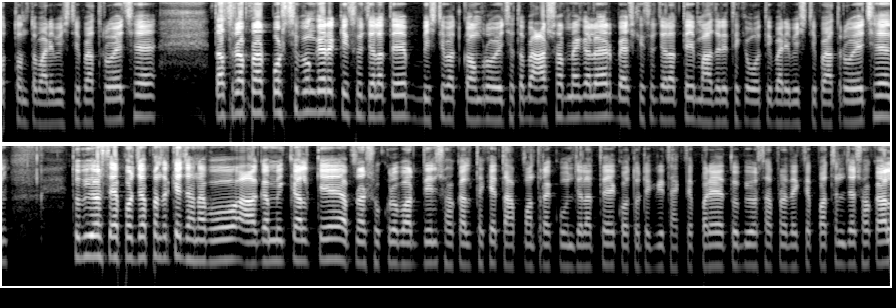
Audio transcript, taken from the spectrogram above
অত্যন্ত ভারী বৃষ্টিপাত রয়েছে। তাছাড়া আপনার পশ্চিমবঙ্গের কিছু জেলাতে বৃষ্টিপাত কম রয়েছে, তবে আসাম, মেঘালয়ের বেশ কিছু জেলাতেই মাঝারি থেকে অতি ভারী বৃষ্টিপাত রয়েছে। তো ভিউয়ার্স এ পর্যায়ে আপনাদেরকে জানাব, আগামীকালকে আপনার শুক্রবার দিন সকাল থেকে তাপমাত্রা কোন জেলাতে কত ডিগ্রি থাকতে পারে? তো ভিউয়ার্স আপনারা দেখতে পাচ্ছেন যে সকাল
